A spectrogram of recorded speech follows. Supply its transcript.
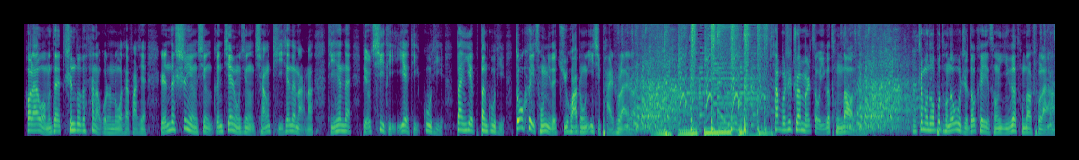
后来我们在深度的探讨过程中，我才发现，人的适应性跟兼容性强体现在哪儿呢？体现在比如气体、液体、固体、半液半固体都可以从你的菊花中一起排出来，是吧？它不是专门走一个通道的，这么多不同的物质都可以从一个通道出来啊。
